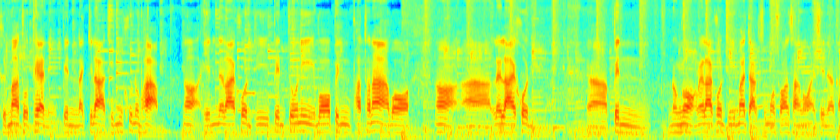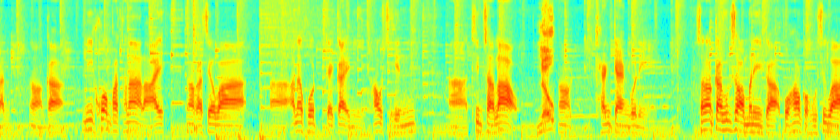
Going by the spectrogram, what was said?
ขึ้นมาทดแทนนี่เป็นนักกีฬาที่มีคุณภาพเนาะเห็นหลายๆคนที่เป็นตัวนี้บอเป็นพัฒนาบอเนาะอ่าหลายๆคนอ่า เป็นน้องๆหลายๆคนที่มาจากสโมสรสร้างหน่อยเช่นเดียวกันเนาะก็มีความพัฒนาหลายเนาะก็เชื่อว่าอ่าอนาคตใกล้ๆนี้เฮาสิเห็นอ่าทีมชาติลาว Nope. เนาะแข็งแกร่งกว่านี้สำหรับการฝึกซ้อมมื้อนี้ก็พวกเฮาก็รู้สึกว่า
